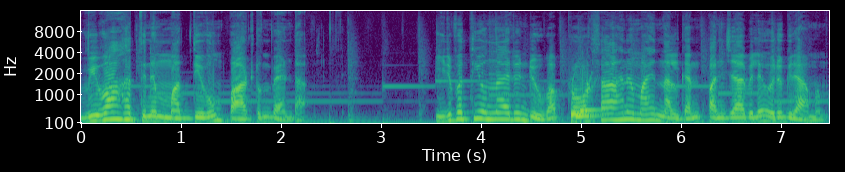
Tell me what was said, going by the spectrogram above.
വിവാഹത്തിന് മദ്യവും പാട്ടും വേണ്ട. ഇരുപത്തിയൊന്നായിരം രൂപ പ്രോത്സാഹനമായി നൽകാൻ പഞ്ചാബിലെ ഒരു ഗ്രാമം.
